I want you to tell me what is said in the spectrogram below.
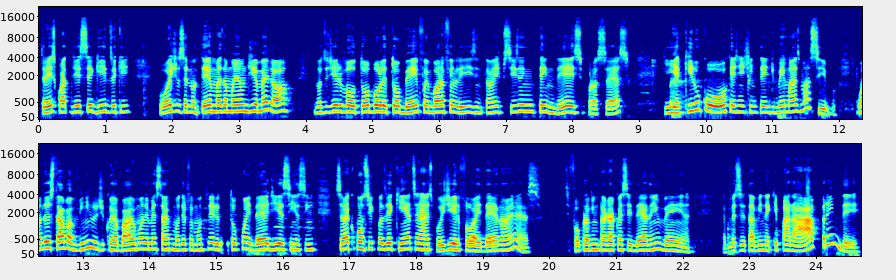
três, quatro dias seguidos aqui. Hoje você não teve, mas amanhã é um dia melhor. No outro dia ele voltou, boletou bem, foi embora feliz. Então a gente precisa entender esse processo. E aqui no co-work a gente entende bem mais massivo. Quando eu estava vindo de Cuiabá, eu mandei mensagem pro Monteiro. Falei, Monteiro, eu tô com a ideia de ir assim, assim. Será que eu consigo fazer 500 reais por dia? Ele falou, a ideia não é essa. Se for para vir para cá com essa ideia, nem venha. É você tá vindo aqui para aprender.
